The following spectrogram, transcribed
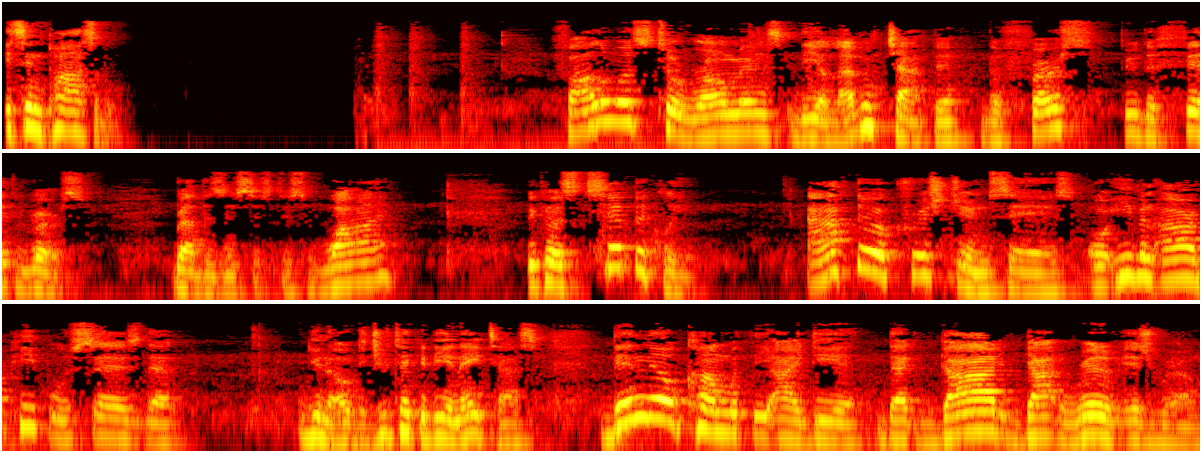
It's impossible. Follow us to Romans, the 11th chapter, the first through the fifth verse, brothers and sisters. Why? Because typically, after a Christian says, or even our people says that, you know, did you take a DNA test? Then they'll come with the idea that God got rid of Israel.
